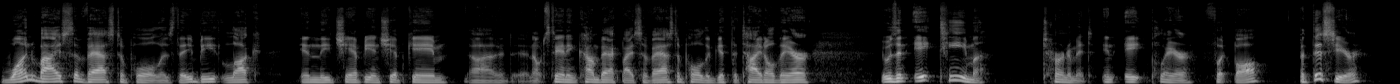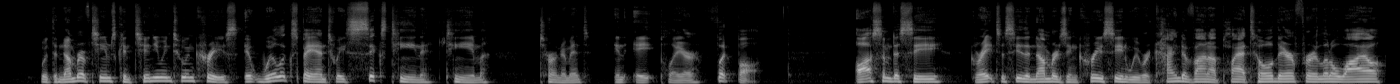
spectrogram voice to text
won by Sevastopol as they beat Luck in the championship game. Uh, an outstanding comeback by Sevastopol to get the title there. It was an eight team tournament in eight player football. But this year, with the number of teams continuing to increase, it will expand to a 16 team tournament in eight player football. Awesome to see. Great to see the numbers increasing. We were kind of on a plateau there for a little while,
